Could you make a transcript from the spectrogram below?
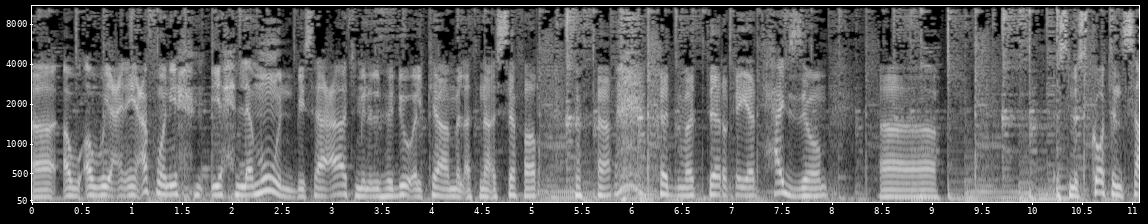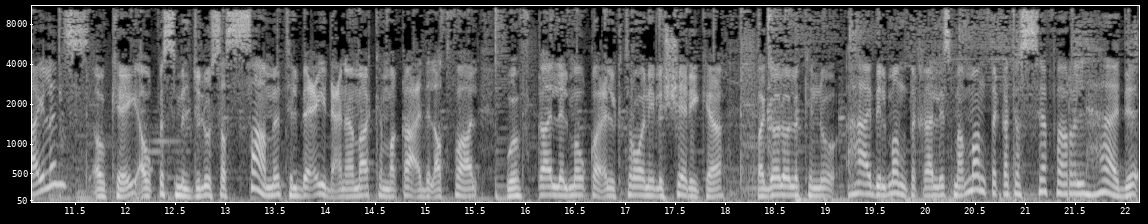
آه، أو أو يعني عفوا يحلمون بساعات من الهدوء الكامل أثناء السفر. خدمة ترقية حجزهم. اسمه Scoot in Silence okay. أو قسم الجلوس الصامت البعيد عن أماكن مقاعد الأطفال وفقا للموقع الإلكتروني للشركة. فقالوا لك إنه هذه المنطقة اللي اسمها منطقة السفر الهادئ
